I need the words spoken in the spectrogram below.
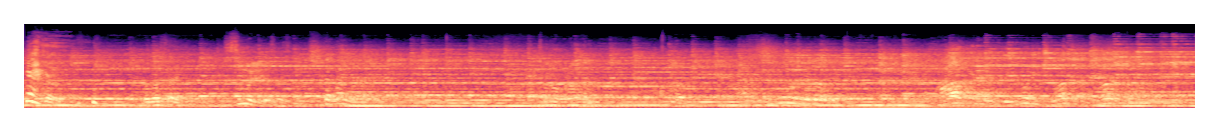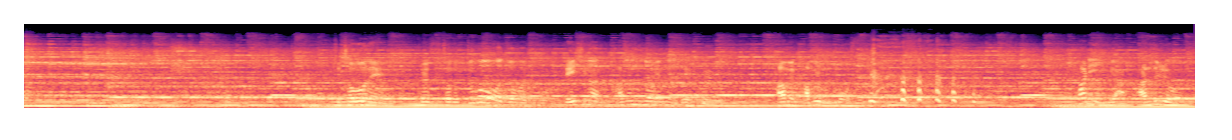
진짜로. 너몇 살이야? 4시간 가슴 운동 했는데 다음에 밥을 못 먹었어요. 팔이 이게 안, 안 들려가지고.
